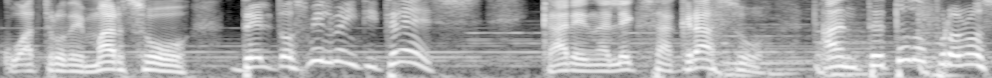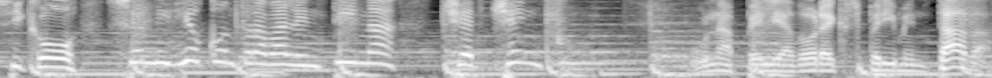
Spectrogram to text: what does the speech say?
4 de marzo del 2023, Karen Alexa Grasso, ante todo pronóstico, se midió contra Valentina Shevchenko, una peleadora experimentada,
